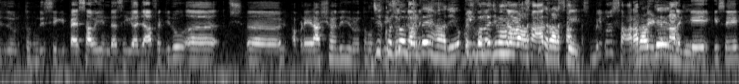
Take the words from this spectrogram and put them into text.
ਜ਼ਰੂਰਤ ਹੁੰਦੀ ਸੀਗੀ ਪੈਸਾ ਵੀ ਦਿੰਦਾ ਸੀਗਾ ਜਾਂ ਫਿਰ ਜਿਹਨੂੰ ਸ਼- ਆਪਣੇ ਰਾਸ਼ਨ ਦੀ ਜ਼ਰੂਰਤ ਹੁੰਦੀ ਜੀ, ਸੀ ਕੁਝ ਕੋਈ ਬੰਦੇ, ਹਾਂ ਜੀ, ਉਹ ਕੁਝ ਬੰਦੇ ਜਿਵੇਂ ਹੁਣ ਰਲ- ਕੇ। ਸਾ- ਬਿਲਕੁਲ ਸਾਰਾ ਪਿੰਡ ਕੇ, ਰਲ ਜੀ। ਕੇ ਕਿਸੇ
